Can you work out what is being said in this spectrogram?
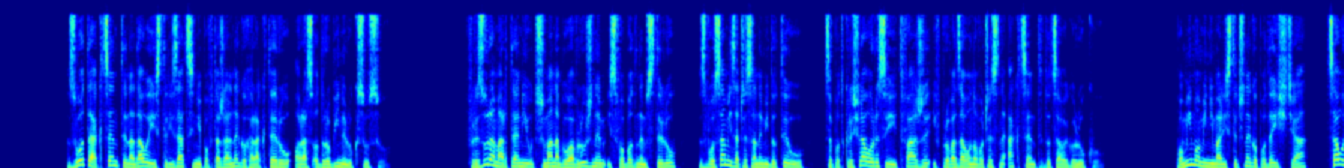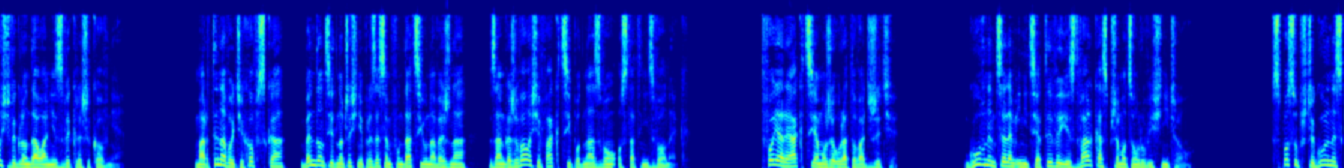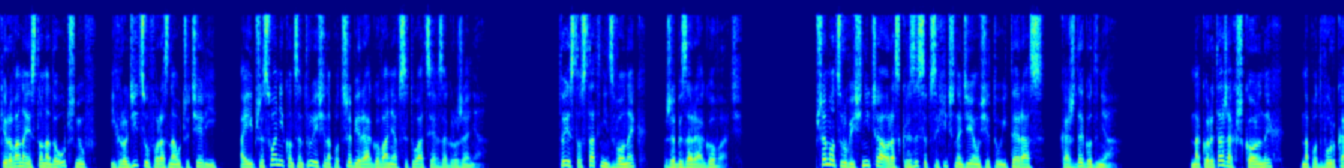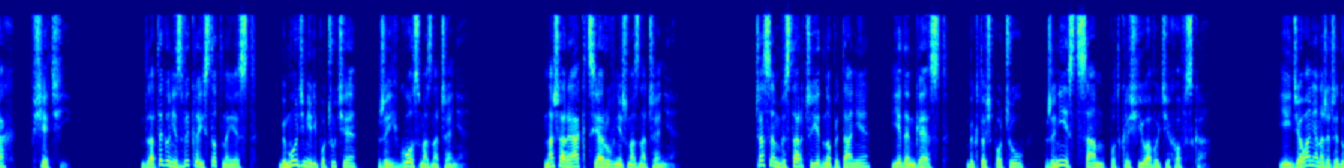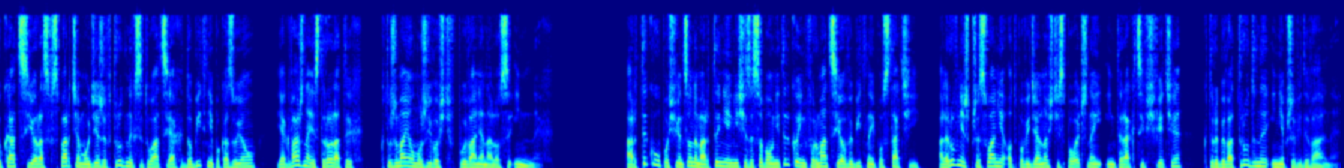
Złote akcenty nadały jej stylizacji niepowtarzalnego charakteru oraz odrobiny luksusu. Fryzura Marteni utrzymana była w luźnym i swobodnym stylu, z włosami zaczesanymi do tyłu, co podkreślało rysy jej twarzy i wprowadzało nowoczesny akcent do całego luku. Pomimo minimalistycznego podejścia, całość wyglądała niezwykle szykownie. Martyna Wojciechowska, będąc jednocześnie prezesem Fundacji Unaweżna, zaangażowała się w akcję pod nazwą Ostatni Dzwonek. Twoja reakcja może uratować życie. Głównym celem inicjatywy jest walka z przemocą rówieśniczą. W sposób szczególny skierowana jest ona do uczniów, ich rodziców oraz nauczycieli, a jej przesłanie koncentruje się na potrzebie reagowania w sytuacjach zagrożenia. To jest ostatni dzwonek, żeby zareagować. Przemoc rówieśnicza oraz kryzysy psychiczne dzieją się tu i teraz, każdego dnia. Na korytarzach szkolnych, na podwórkach, w sieci. Dlatego niezwykle istotne jest, by młodzi mieli poczucie, że ich głos ma znaczenie. Nasza reakcja również ma znaczenie. Czasem wystarczy jedno pytanie, jeden gest, by ktoś poczuł, że nie jest sam, podkreśliła Wojciechowska. Jej działania na rzecz edukacji oraz wsparcia młodzieży w trudnych sytuacjach dobitnie pokazują, jak ważna jest rola tych, którzy mają możliwość wpływania na losy innych. Artykuł poświęcony Martynie niesie ze sobą nie tylko informacje o wybitnej postaci, ale również przesłanie odpowiedzialności społecznej interakcji w świecie, który bywa trudny i nieprzewidywalny.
